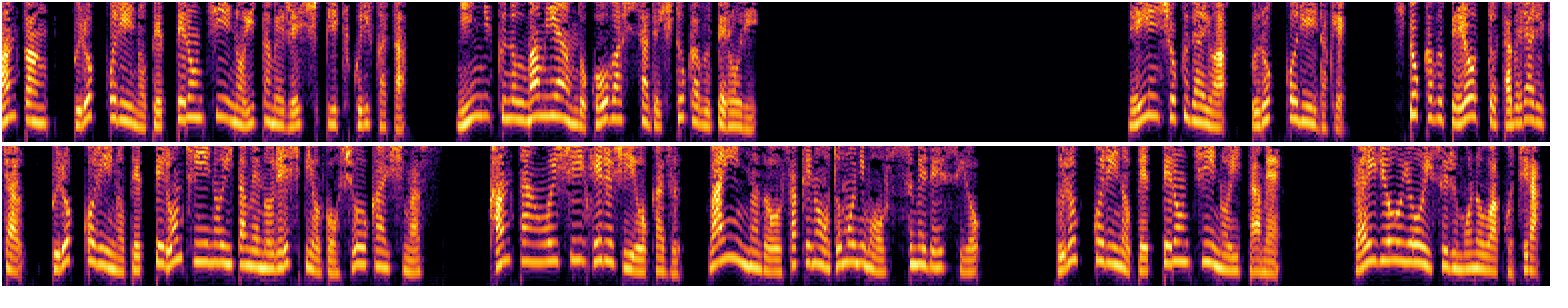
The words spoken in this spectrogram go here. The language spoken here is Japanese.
簡単、ブロッコリーのペッペロンチーノ炒めレシピ作り方。ニンニクの旨味香ばしさで一株ペロリ。メイン食材はブロッコリーだけ。一株ペロッと食べられちゃうブロッコリーのペッペロンチーノ炒めのレシピをご紹介します。簡単美味しいヘルシーおかず、ワインなどお酒のお供にもおすすめですよ。ブロッコリーのペッペロンチーノ炒め。材料用意するものはこちら。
